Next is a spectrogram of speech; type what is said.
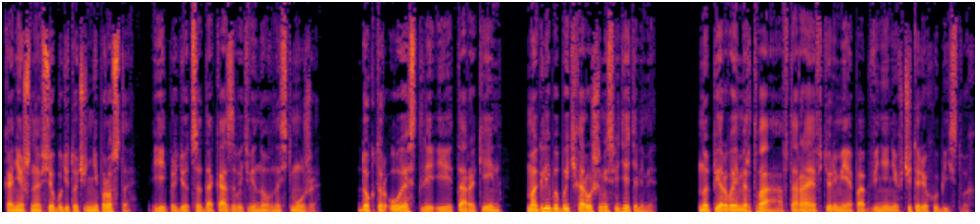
Конечно, все будет очень непросто. Ей придется доказывать виновность мужа. Доктор Уэстли и Тара Кейн могли бы быть хорошими свидетелями. Но первая мертва, а вторая в тюрьме по обвинению в четырех убийствах.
